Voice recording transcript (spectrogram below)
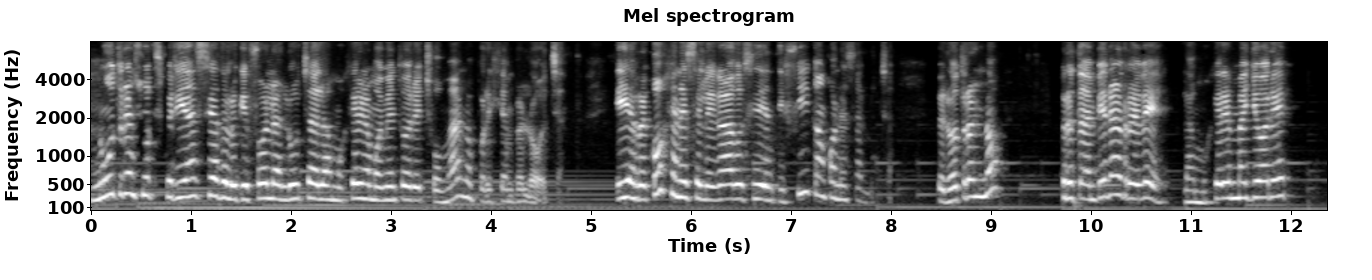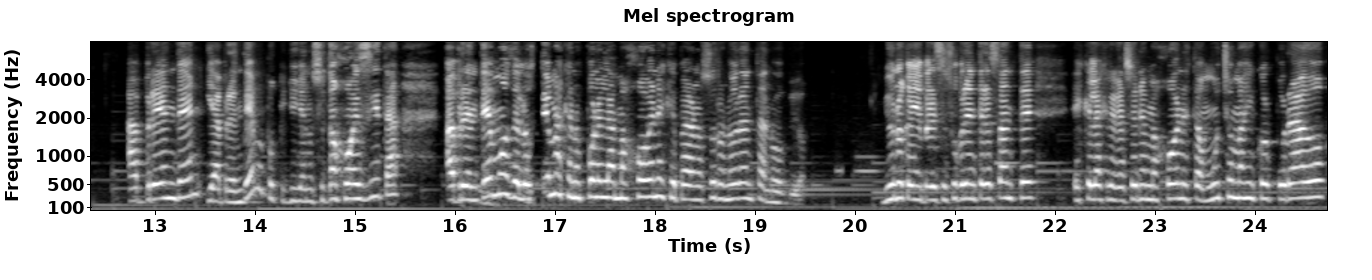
nutren su experiencia de lo que fue la lucha de las mujeres en el movimiento de derechos humanos, por ejemplo, en los 80. Ellas recogen ese legado, se identifican con esa lucha, pero otras no. Pero también al revés, las mujeres mayores aprenden y aprendemos, porque yo ya no soy tan jovencita, aprendemos de los temas que nos ponen las más jóvenes que para nosotros no eran tan obvios. Y uno que me parece súper interesante es que las generaciones más jóvenes están mucho más incorporado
